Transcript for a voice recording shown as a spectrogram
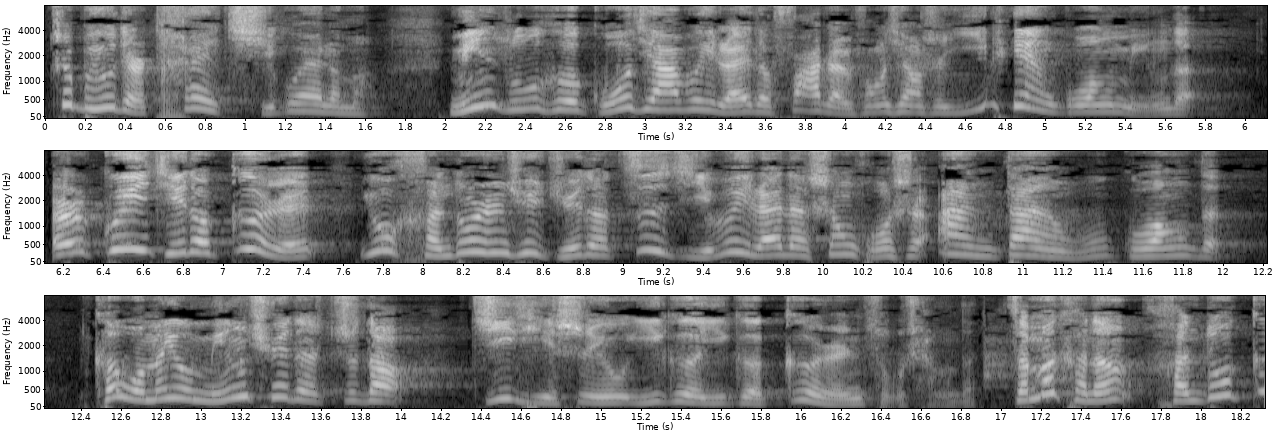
这不有点太奇怪了吗？民族和国家未来的发展方向是一片光明的。而归结到个人，有很多人却觉得自己未来的生活是暗淡无光的。可我们又明确的知道，集体是由一个一个个人组成的，怎么可能很多个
